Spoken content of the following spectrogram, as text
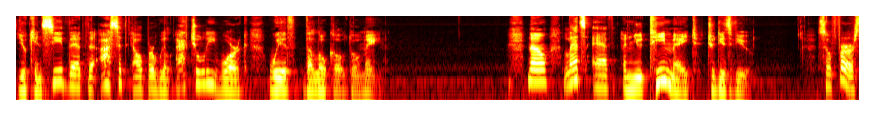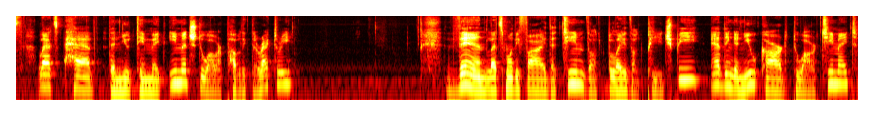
you can see that the asset helper will actually work with the local domain. Now, let's add a new teammate to this view. So first, let's add the new teammate image to our public directory. Then let's modify the team.blade.php, adding a new card to our teammate.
